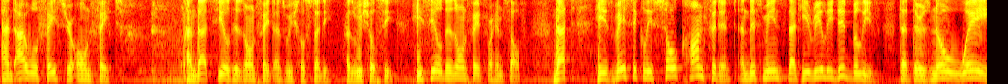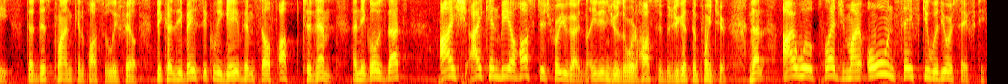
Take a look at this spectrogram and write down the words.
and I will face your own fate. And that sealed his own fate as we shall study, as we shall see. He sealed his own fate for himself. That he's basically so confident, and this means that he really did believe that there's no way that this plan can possibly fail. Because he basically gave himself up to them. And he goes that I, I can be a hostage for you guys. Now, he didn't use the word hostage, but you get the point here. That I will pledge my own safety with your safety.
